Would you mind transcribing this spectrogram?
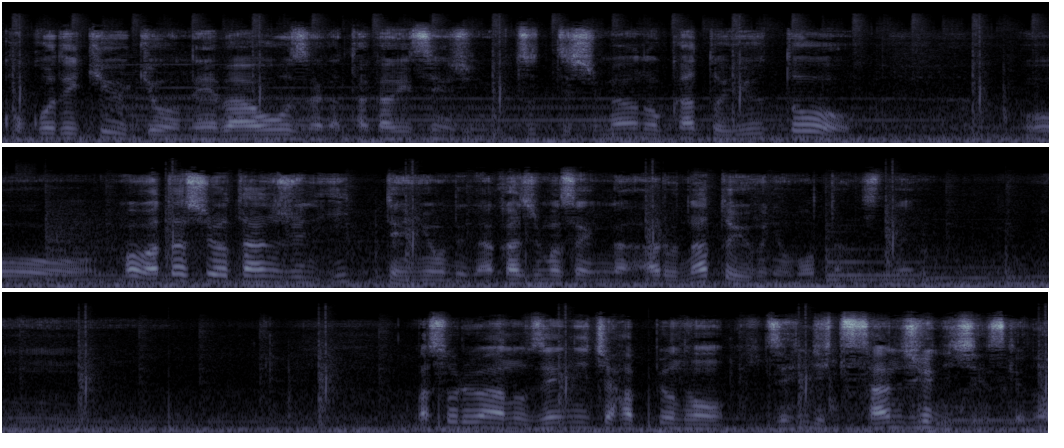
ここで急遽ネバー王座が高木選手に移ってしまうのかというとまあ、私は単純に1.4で中島戦があるなというふうに思ったんですね。まあ、それはあの前日発表の 前日30日ですけど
